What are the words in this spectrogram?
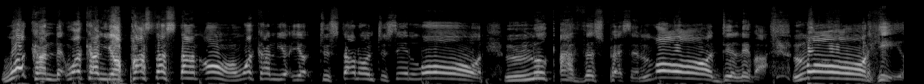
What can what can your pastor stand on? What can you, your, to stand on to say, Lord, look at this person. Lord, deliver. Lord, heal.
